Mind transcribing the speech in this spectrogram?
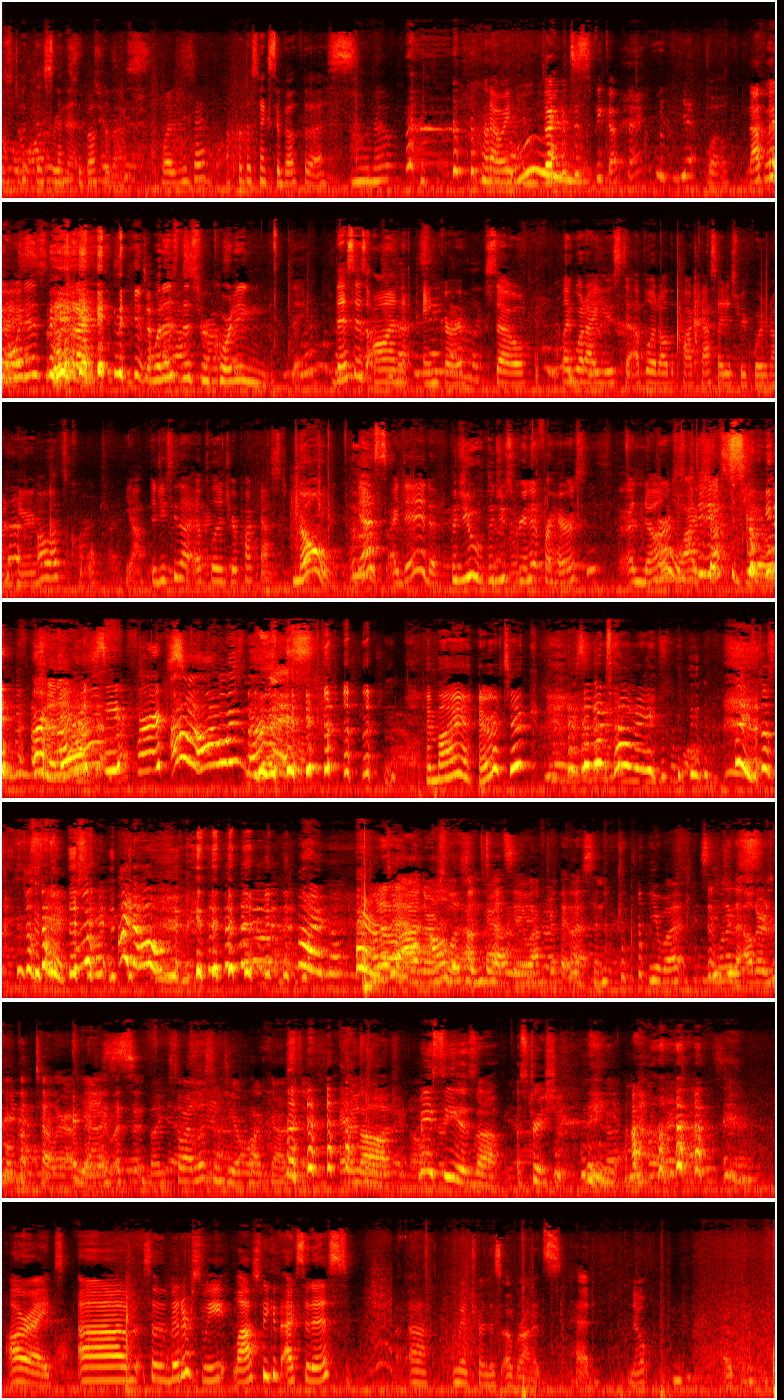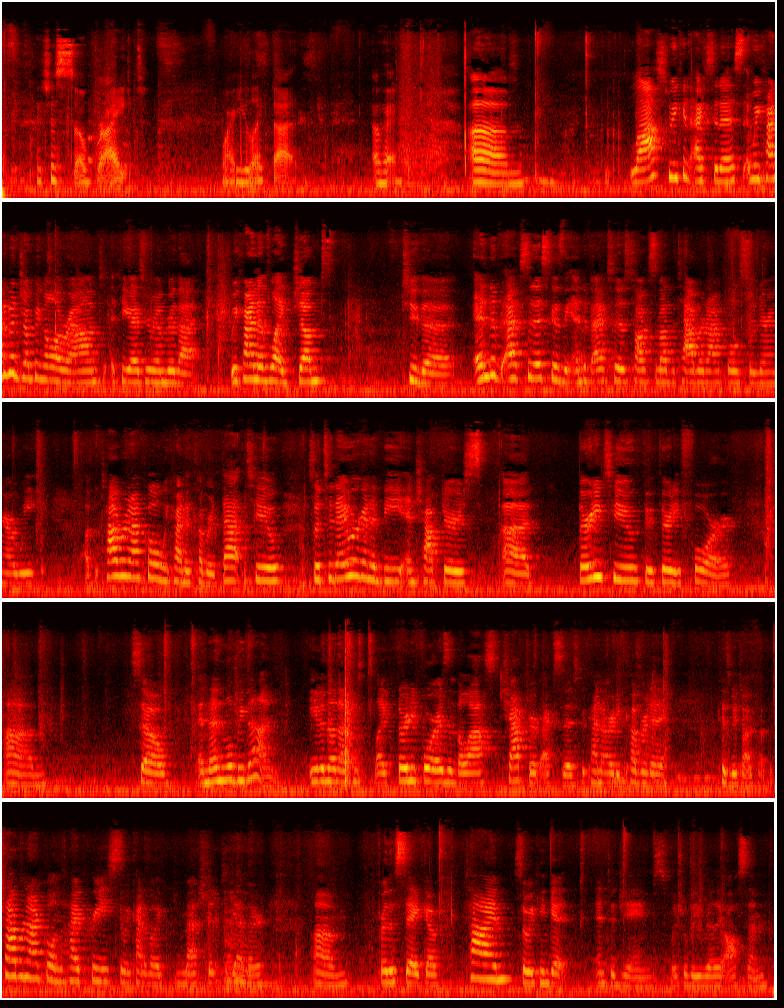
I'll put this next to both of us. What did you say? I'll put this next to both of us. Oh no. That way, Do I have to speak up now? yeah. Well, Not Wait, that what I- is not that I- what is this recording thing? this is on Anchor. So, like what I use to upload all the podcasts, I just recorded on here. Oh, that's cool. Yeah. Did you see that I uploaded your podcast? No. Yes, I did. Did you did you screen it for heresy? Uh, no, First? I Did you trusted screen you. it for Should I heresy first? I don't know. I'm always nervous. Am I a heretic? Someone tell me. Please, just just say it. Just say it. I know. I'm a One of the elders I'll will come to tell you after they listen. You what? So one of the elders will come tell her after they listen. Like, so I listened to your podcast and, And uh, you know. Macy is uh, a straight shoot. All right. Um, so the bittersweet. Last week of Exodus. Uh, I'm gonna turn this over on its head. Nope. Okay. It's just so bright. Why are you like that? Okay. Um, last week in Exodus, and we kind of been jumping all around. If you guys remember that, we kind of like jumped to the end of Exodus because the end of Exodus talks about the tabernacle. So during our week of the tabernacle, we kind of covered that too. So today we're going to be in chapters uh, 32 through 34. Um, so, and then we'll be done. Even though that's like 34 isn't the last chapter of Exodus, we kind of already covered it because we talked about the tabernacle and the high priest, and we kind of like meshed it together um, for the sake of time, so we can get into James, which will be really awesome.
